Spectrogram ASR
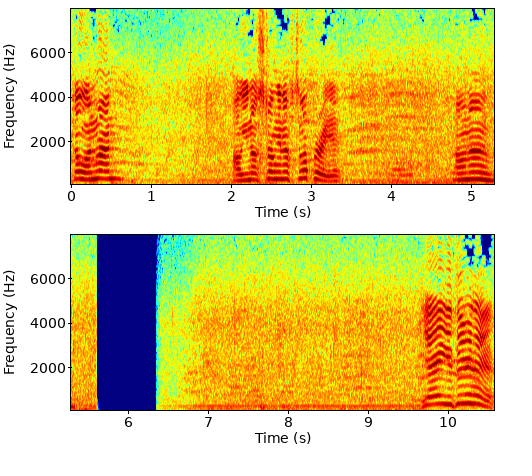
Go on, run. Oh, you're not strong enough to operate it. Oh no. Yeah, you're doing it.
